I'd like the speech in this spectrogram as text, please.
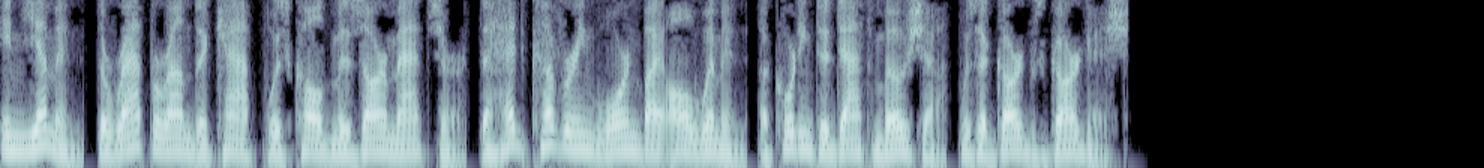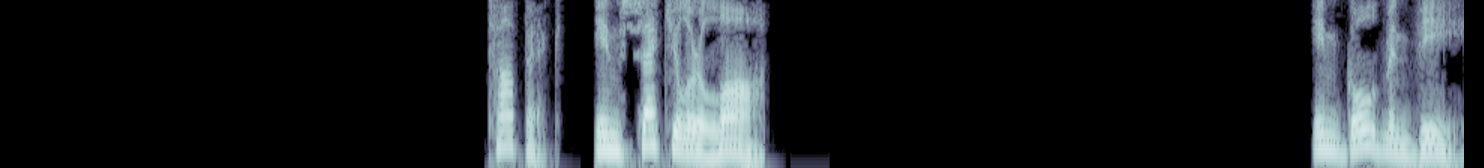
In Yemen, the wrap around the cap was called mazar matzar. The head covering worn by all women, according to Dath Moshe, was a garg's gargish. In secular law In Goldman v.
